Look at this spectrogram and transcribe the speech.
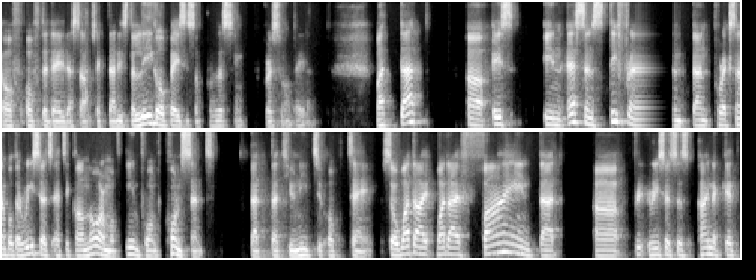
of, of the data subject. That is the legal basis of processing personal data. But that uh, is in essence different than, for example, the research ethical norm of informed consent that that you need to obtain. So what I what I find that uh, researchers kind of get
